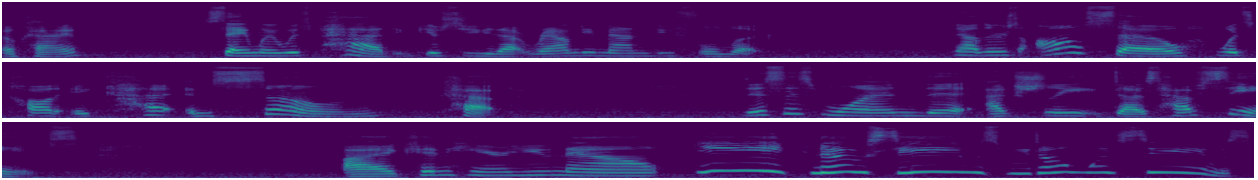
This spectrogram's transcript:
Okay. Same way with pad, it gives you that roundy moundy full look. Now, there's also what's called a cut and sewn cup. This is one that actually does have seams. I can hear you now. Eek, no seams. We don't want seams.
